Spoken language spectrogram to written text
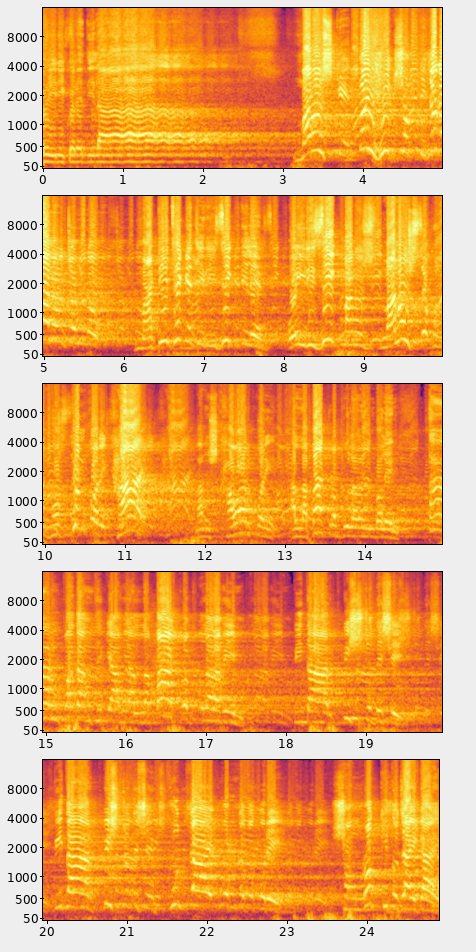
তৈরি করে দিলাম। মানুষকে দৈহিক শক্তি যোগানোর জন্য মাটি থেকে যে রিজিক দিলেন, ওই রিজিক মানুষ মানুষ যখন ভক্ষণ করে, খায়, মানুষ খাওয়ার পরে আল্লাহ পাক রব্বুল আলামিন বলেন তার উপাদান থেকে আমি আল্লাহ পাক রব্বুল আলামিন পিতার পৃষ্ঠদেশে পিতার পৃষ্ঠদেশে ফুটায় পরিণত করে সংরক্ষিত জায়গায়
